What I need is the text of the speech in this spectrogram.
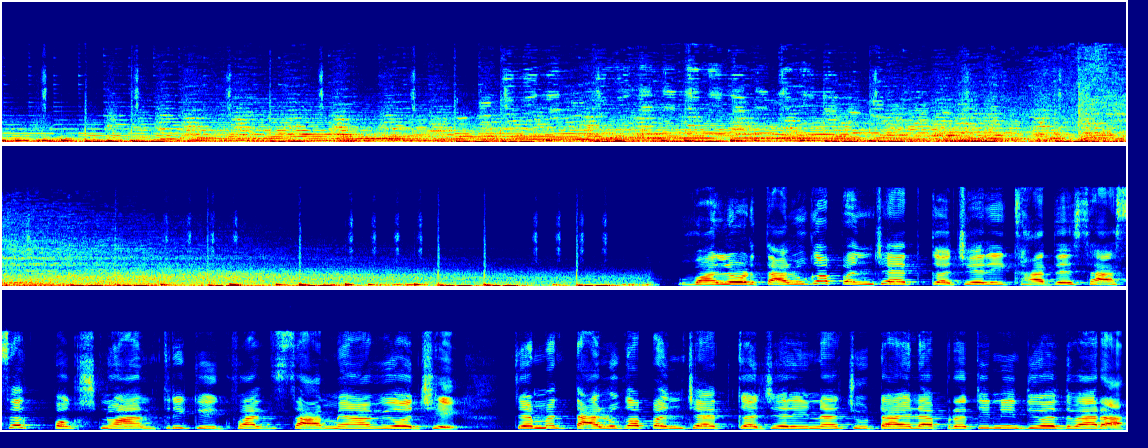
you. વાલોડ તાલુકા પંચાયત કચેરી ખાતે શાસક પક્ષનો આંતરિક વિખવાદ સામે આવ્યો છે. તેમજ તાલુકા પંચાયત કચેરીના ચૂંટાયેલા પ્રતિનિધિઓ દ્વારા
